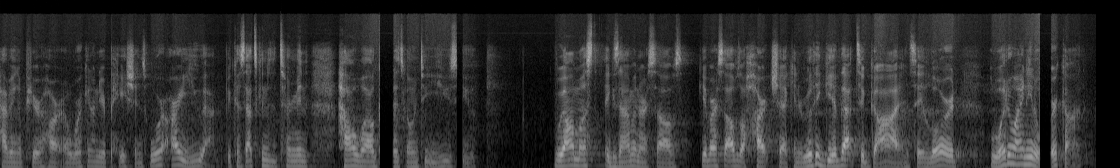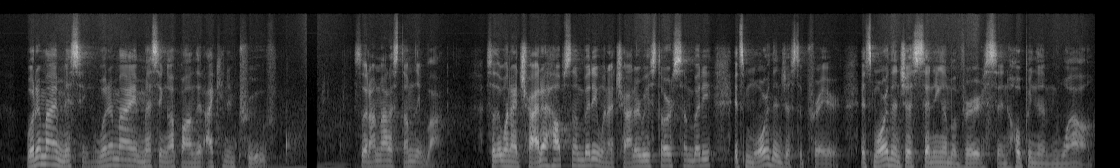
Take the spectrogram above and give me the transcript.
having a pure heart or working on your patience? Where are you at? Because that's going to determine how well God is going to use you. We all must examine ourselves, give ourselves a heart check, and really give that to God and say, Lord, what do I need to work on? What am I missing? What am I messing up on that I can improve so that I'm not a stumbling block? So that when I try to help somebody, when I try to restore somebody, it's more than just a prayer. It's more than just sending them a verse and hoping them well.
